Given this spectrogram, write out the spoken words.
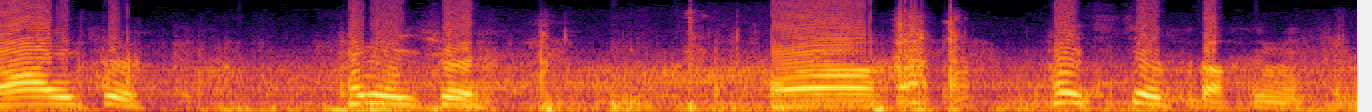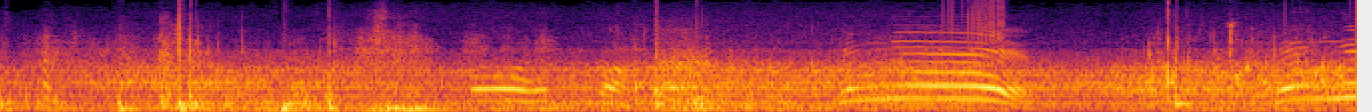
아, 일출. 생일 일출. 와, 해 진짜 예쁘다, 형님. 어, 예쁘다. 형님! 형님!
